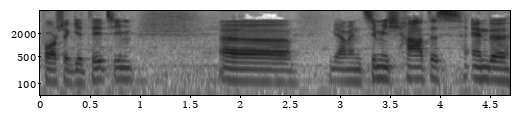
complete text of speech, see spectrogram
Porsche GT-Team. Wir haben ein ziemlich hartes Ende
